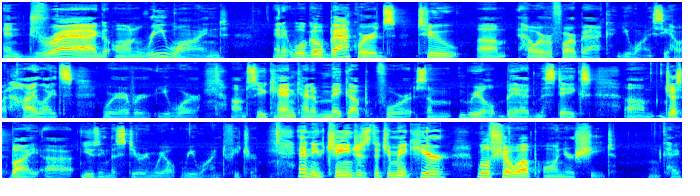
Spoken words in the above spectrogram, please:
and drag on rewind, and it will go backwards to um, however far back you want. See how it highlights wherever you were. Um, so you can kind of make up for some real bad mistakes um, just by uh, using the steering wheel rewind feature. Any changes that you make here will show up on your sheet. Okay,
